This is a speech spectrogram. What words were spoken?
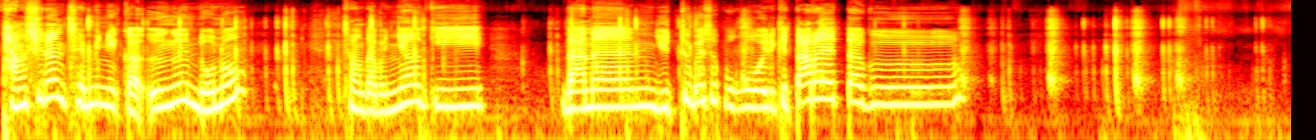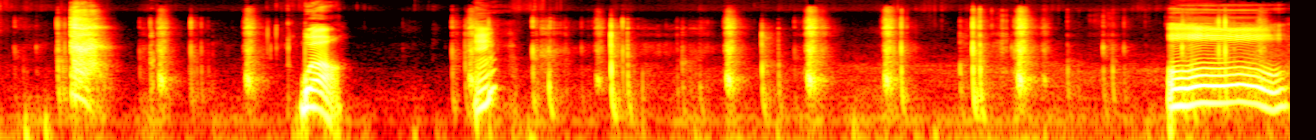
당신은 재미니까 응은 노노? 정답은 여기. 나는 유튜브에서 보고 이렇게 따라했다구. 뭐야? 엥? 오.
